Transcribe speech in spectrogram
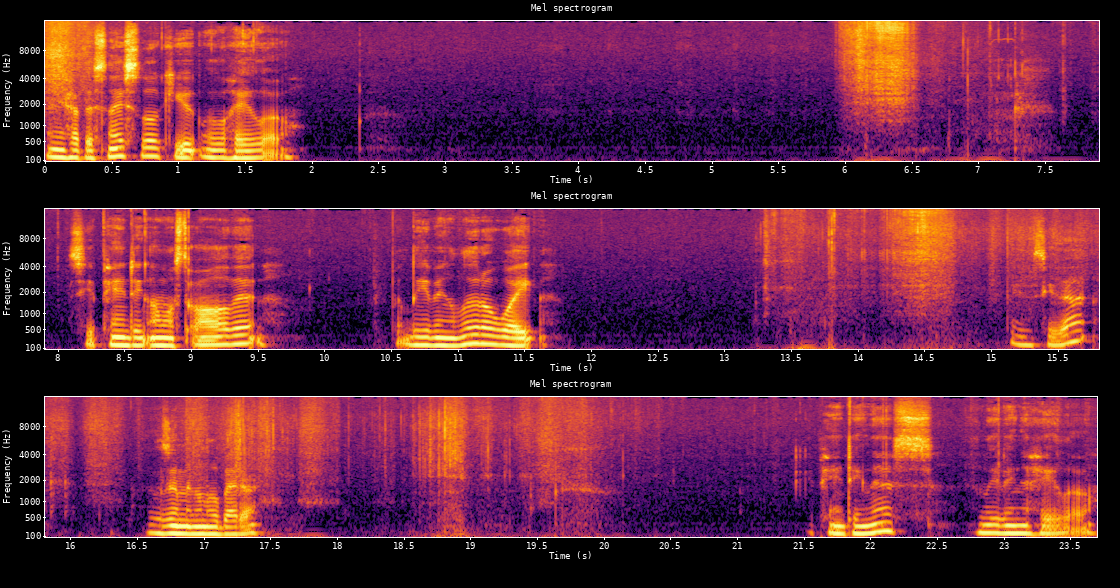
And you have this nice little cute little halo. So you're painting almost all of it, but leaving a little white. You can see that? I'll zoom in a little better. You're painting this and leaving a halo.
